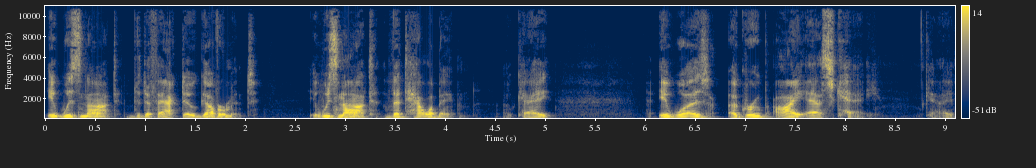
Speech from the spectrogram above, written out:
It was not the de facto government. It was not the Taliban. Okay? It was a group ISK. Okay?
